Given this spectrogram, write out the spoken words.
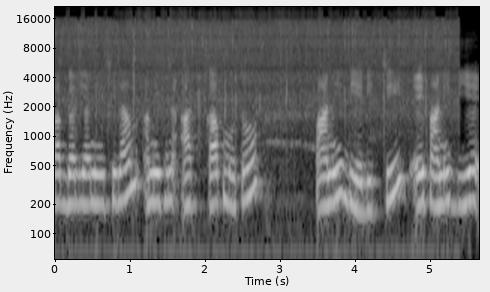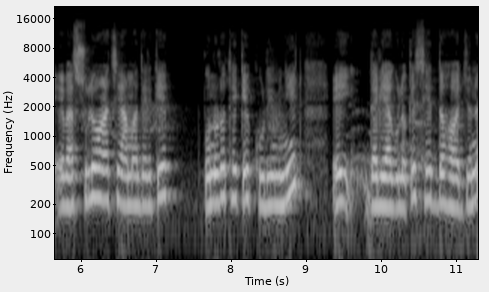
কাপ ডালিয়া নিয়েছিলাম, আমি এখানে আট কাপ মতো পানি দিয়ে দিচ্ছি। এই পানি দিয়ে এবার স্লো আছে আমাদেরকে পনেরো থেকে কুড়ি মিনিট এই ডালিয়াগুলোকে সেদ্ধ হওয়ার জন্য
